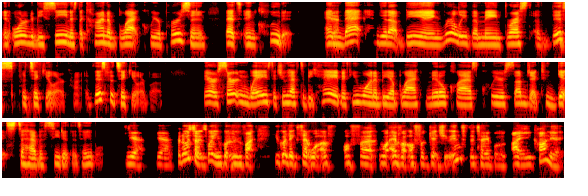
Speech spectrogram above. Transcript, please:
in order to be seen as the kind of black queer person that's included? And yeah. that ended up being really the main thrust of this particular kind of this particular book. There are certain ways that you have to behave if you want to be a black middle class queer subject who gets to have a seat at the table. Yeah, yeah. But also it's what you've got to invite, you've got to accept what offer, whatever offer gets you into the table, i.e. Kanye.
